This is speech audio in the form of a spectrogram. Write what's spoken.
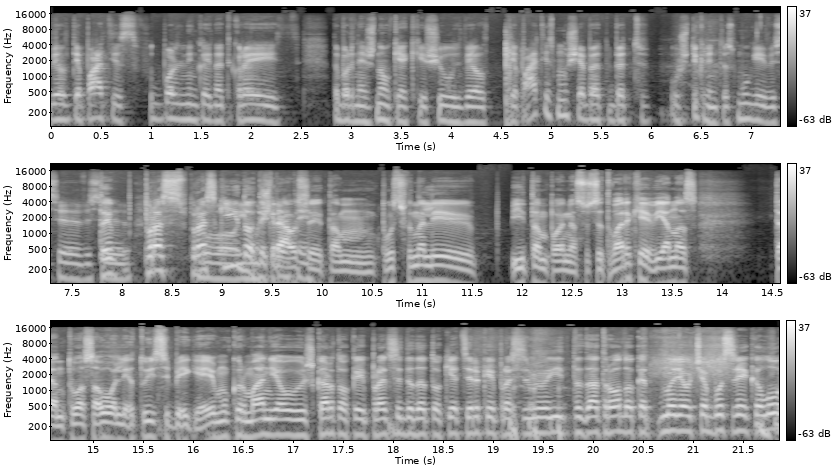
vėl tie patys futbolininkai, na tikrai, dabar nežinau, kiek iš jų vėl tie patys mušė, bet, bet užtikrinti smūgiai visi. visi Taip pras, praskydo įmušti, tikriausiai tam pusfinalį įtampa nesusitvarkė. Vienas ten tuo savo lietų įsibėgėjimu, kur man jau iš karto, kai prasideda tokie cirkai, prasi... į- tada atrodo, kad nu jau čia bus reikalų.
